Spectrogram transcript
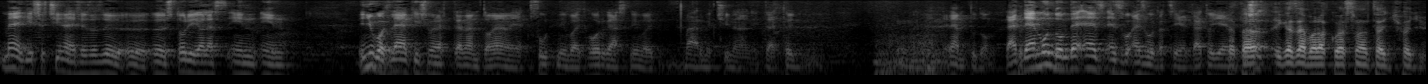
megy és csinálja, és ez az ő, ő, ő sztoria lesz, én, én, én nyugodt lelkiismerettel nem tudom, elmegyek futni, vagy horgászni, vagy bármit csinálni. Tehát, hogy nem tudom. De, de mondom, de ez, ez, ez volt a cél. Tehát, hogy ez, tehát a, igazából akkor azt mondod, hogy, hogy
